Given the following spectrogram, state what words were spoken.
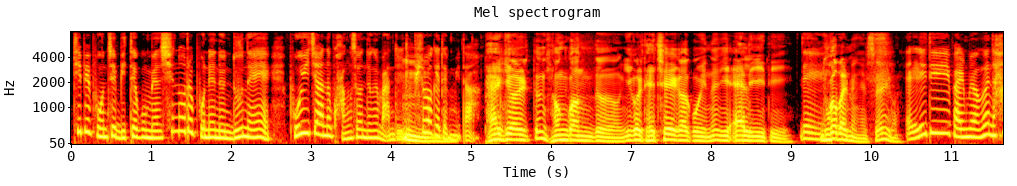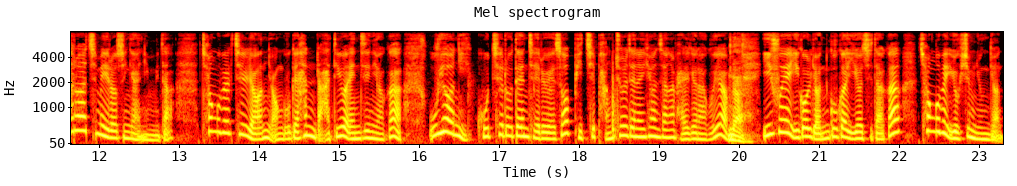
TV 본체 밑에 보면 신호를 보내는 눈에 보이지 않는 광선 등을 만들 때 음. 필요하게 됩니다. 백열등, 형광등 이걸 대체해 가고 있는 이 LED 네. 누가 발명했어요, 이건? LED 발명은 하루아침에 이뤄진 게 아닙니다. 1907년 영국의 한 라디오 엔지니어가 우연 히 고체로 된 재료에서 빛이 방출되는 현상을 발견하고요. 네. 이후에 이걸 연구가 이어지다가 1966년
